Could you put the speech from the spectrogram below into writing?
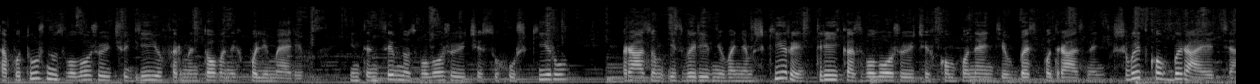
та потужну зволожуючу дію ферментованих полімерів, інтенсивно зволожуючи суху шкіру. Разом із вирівнюванням шкіри трійка зволожуючих компонентів без подразнень швидко вбирається,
